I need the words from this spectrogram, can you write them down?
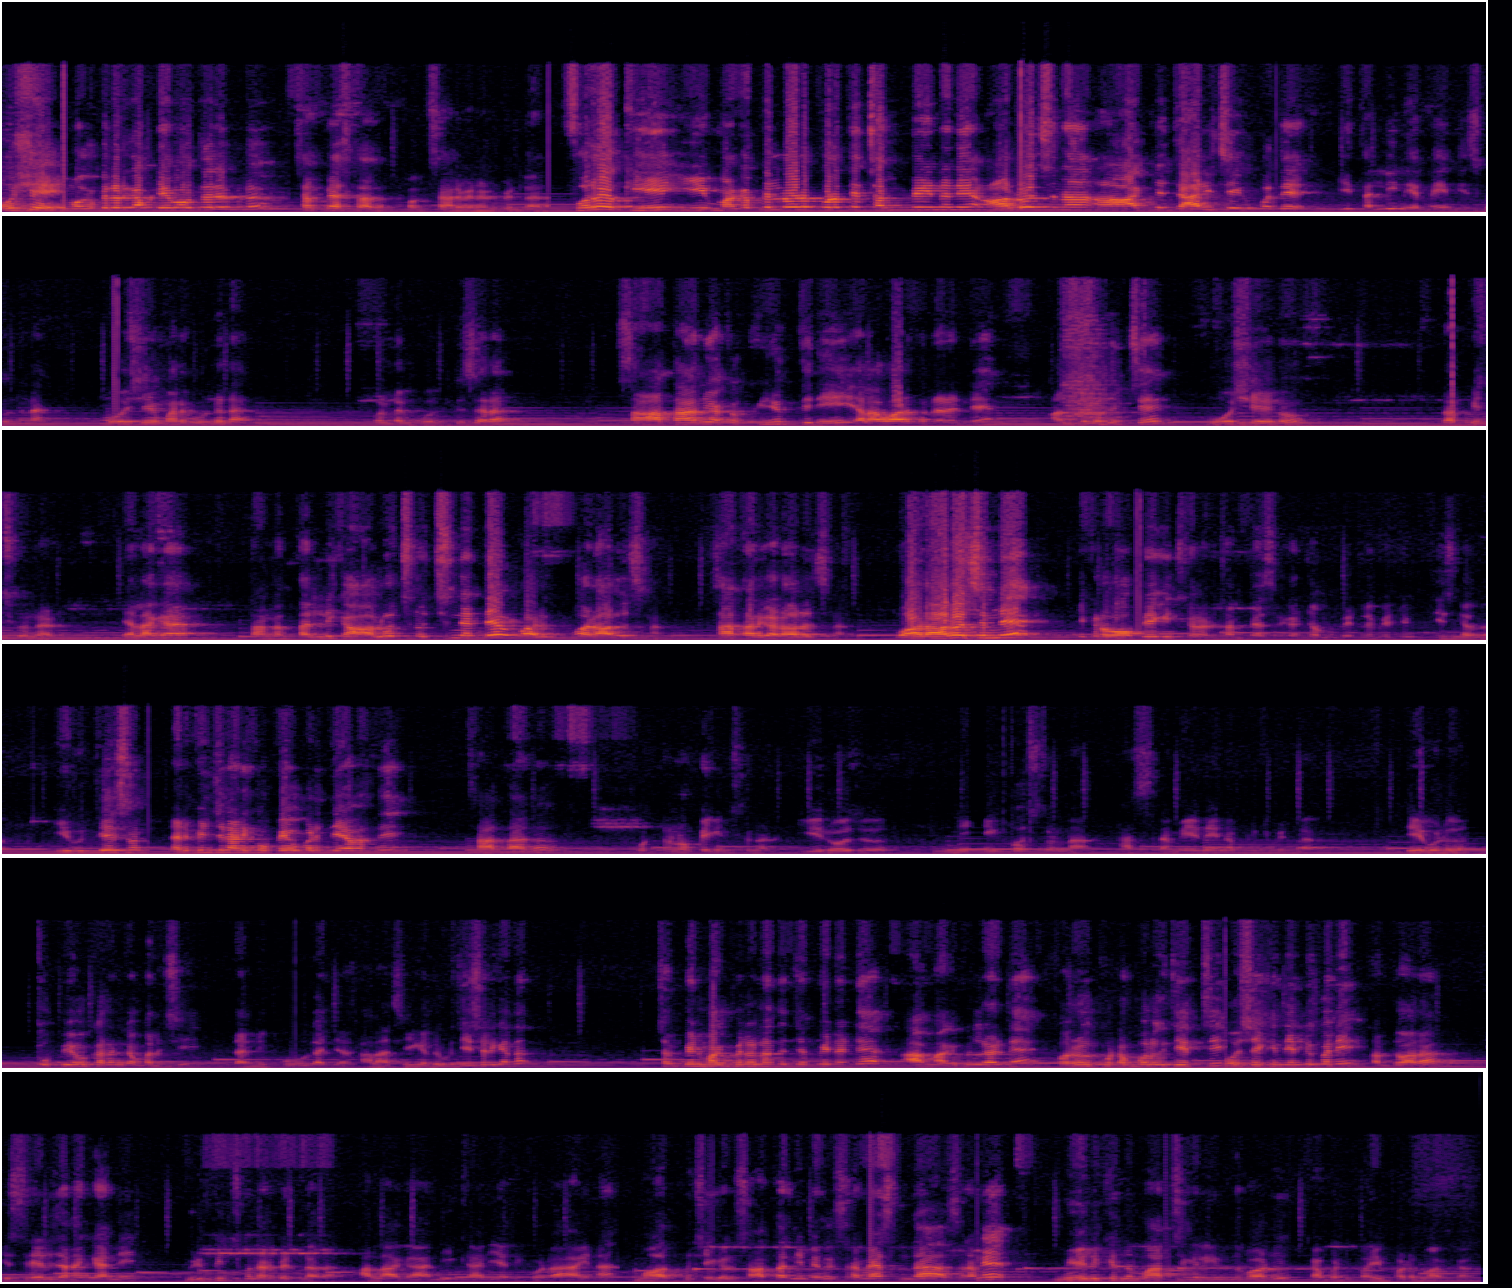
మోషే మగపిల్లడు కాబట్టి ఏమవుతారు ఇప్పుడు? చంపేస్తారు. ఒకసారి వినండి పిల్లలు ఫరోకి ఈ మగపిల్లడు కొడితే చంపేయననే ఆలోచన ఆ ఆజ్ఞ జారీ చేయకపోతే ఈ తల్లి నిర్ణయం తీసుకుంటున్నా మోషే మనకు ఉండనా ఉండకపోతే. చూసారా? సాతాను యొక్క కుయుక్తిని ఎలా వాడుకున్నాడంటే అందులో నుంచే మోషేను రప్పించుకున్నాడు. ఎలాగా? తన తల్లికి ఆలోచన వచ్చిందంటే వాడు వాడు ఆలోచన. సాతాను గాడు ఆలోచన. వాడు ఆలోచననే ఇక్కడ ఉపయోగించుకున్నాడు. చంపేసరిగా జమ్ము పెట్టిలో పెట్టి తీసుకెళ్తాడు. ఈ ఉద్దేశం నడిపించడానికి ఉపయోగపడితే ఏమంటే సాతాను కుట్రను ఉపయోగించుకున్నాడు. ఈ రోజు నీకు వస్తున్న ఆ శ్రమ ఏదైనప్పటికీ పెట్టారు దేవుడు ఉపయోగకరంగా మలిచి దాన్ని ఎక్కువగా అలా చేయగలరు చేశాడు కదా. చంపిన మగపిల్లలంతా చంపినట్టే ఆ మగపిల్లడే పరువు కుటుంబాలకు చేర్చి మోసే కింద ఎన్నుకొని తన ద్వారా ఇస్రాయేల్ జనాంగాన్ని విడిపించుకున్నాడు పెట్టారా అలాగా నీ కార్యాన్ని కూడా ఆయన మార్పు చేయగలరు సాతాన్ని మీద శ్రమేస్తుందా ఆ శ్రమే మేలు కింద మార్చగలిగిన వాడు కాబట్టి భయపడమాక.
